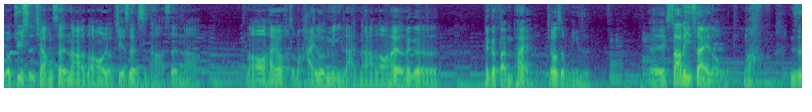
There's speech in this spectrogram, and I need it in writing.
有巨石强森啊，然后有杰森史塔森啊，然后还有什么海伦米兰啊，然后还有那个那个反派叫什么名字？呃，莎莉赛隆啊，你这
